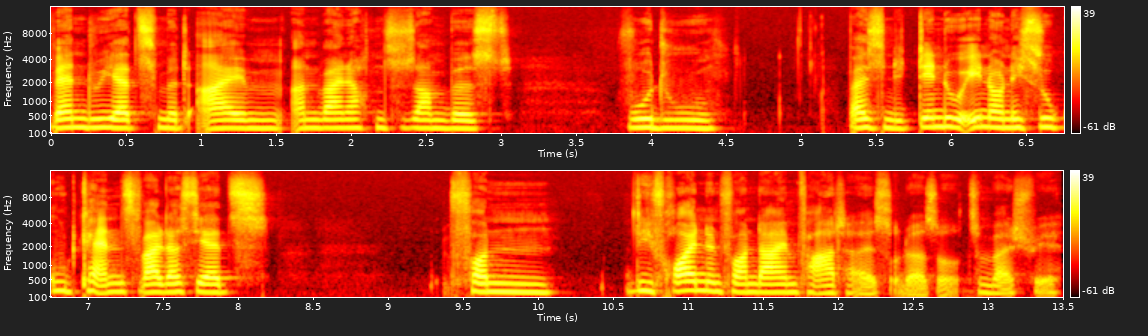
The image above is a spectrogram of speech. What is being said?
wenn du jetzt mit einem an Weihnachten zusammen bist, wo du, weiß ich nicht, den du eh noch nicht so gut kennst, weil das jetzt von die Freundin von deinem Vater ist oder so, zum Beispiel.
